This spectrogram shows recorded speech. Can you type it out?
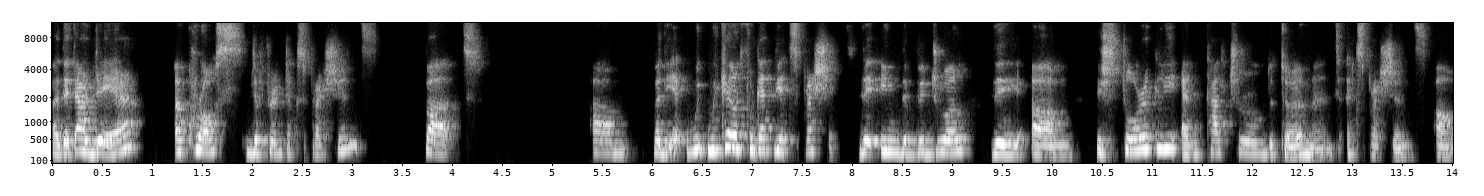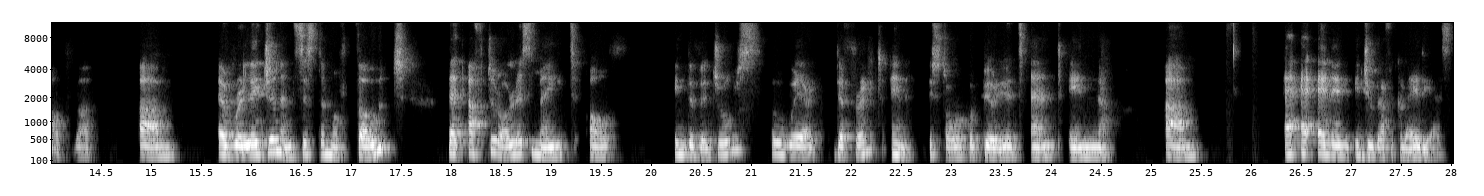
uh, that are there across different expressions, but um, but the, we, we, cannot forget the expressions, the individual, the um, historically and cultural determined expressions of uh, um, a religion and system of thought that after all is made of individuals who were different in historical periods and in um, and in geographical areas.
